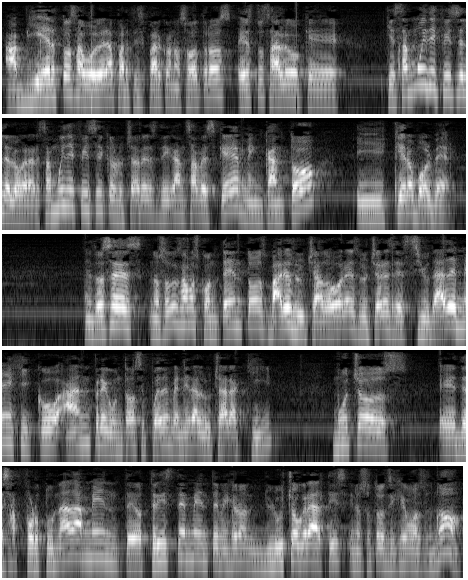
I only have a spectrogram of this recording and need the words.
abiertos a volver a participar con nosotros. Esto es algo que, que está muy difícil de lograr. Está muy difícil que los luchadores digan, ¿sabes qué? Me encantó y quiero volver. Entonces, nosotros estamos contentos. Varios luchadores, luchadores de Ciudad de México, han preguntado si pueden venir a luchar aquí. Muchos, eh, desafortunadamente o tristemente, me dijeron, lucho gratis. Y nosotros dijimos, no,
